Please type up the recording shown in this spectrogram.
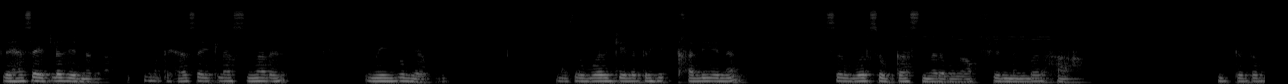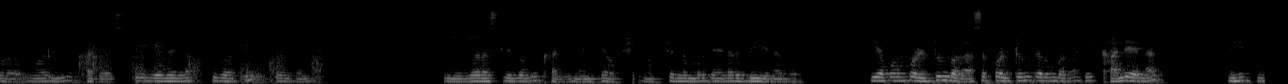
तर ह्या साईडलाच येणार. मग आता ह्या साईडला असणार आहे. इमेज बघूया आपण. असं वर केलं तर हे खाली येणार. असं वर चौका असणार आहे बघा ऑप्शन नंबर हा इथं तर बघा वर येऊन खाली असते वर ही बाजू वर आणि वर असली बाजू खाली नाही हे ऑप्शन ऑप्शन नंबर काय येणार बी येणार बघा ही आपण पलटून बघा असं पलटून करून बघा हे खाली येणार आणि ही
